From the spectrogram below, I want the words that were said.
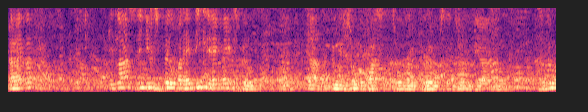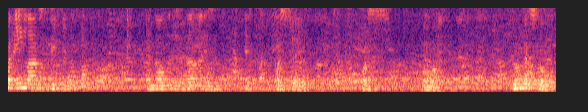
Nou hebben we dit laatste liedje gespeeld, maar heeft niet iedereen meegespeeld. Want ja, dat doen we zonder bas en zonder drums en zonder piano. Dus dan doen we één laatste liedje. En dan is het, daarna is het echt passé. Pas mooi. Doe het tot slot.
